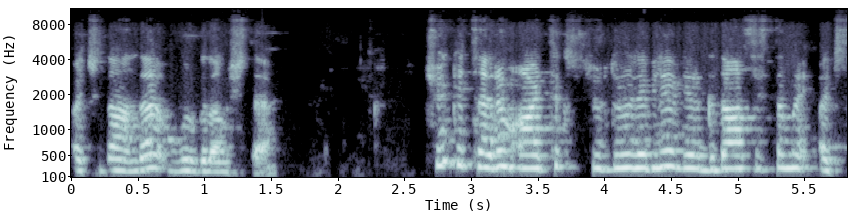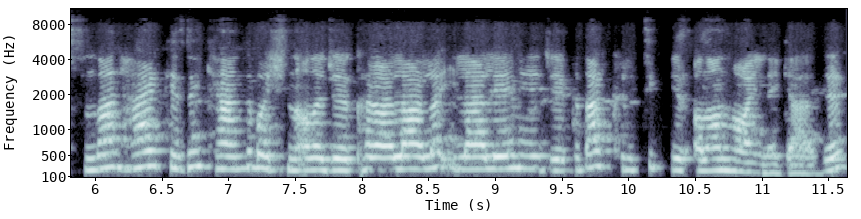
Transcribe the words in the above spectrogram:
açıdan da vurgulamıştı. Çünkü tarım artık sürdürülebilir bir gıda sistemi açısından herkesin kendi başına alacağı kararlarla ilerleyemeyeceği kadar kritik bir alan haline geldi.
